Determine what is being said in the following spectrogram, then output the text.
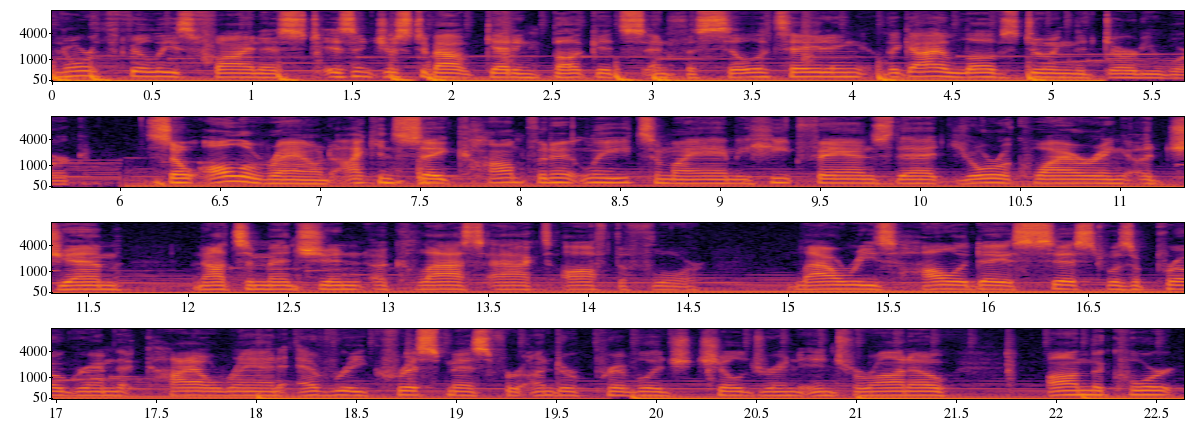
North Philly's finest isn't just about getting buckets and facilitating, the guy loves doing the dirty work. So, all around, I can say confidently to Miami Heat fans that you're acquiring a gem, not to mention a class act off the floor. Lowry's Holiday Assist was a program that Kyle ran every Christmas for underprivileged children in Toronto. On the court,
